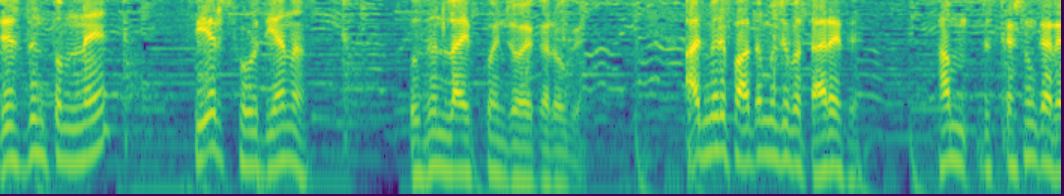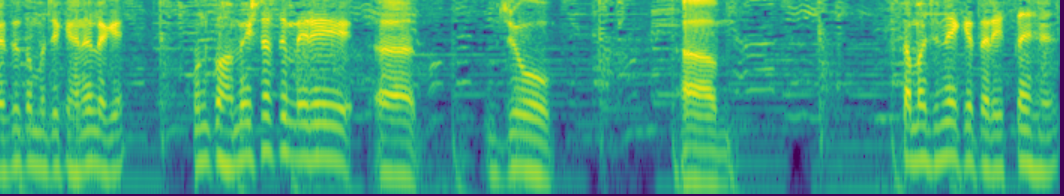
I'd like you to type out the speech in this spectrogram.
जिस दिन तुमने फियर छोड़ दिया ना, उस दिन लाइफ को एंजॉय करोगे। आज मेरे फादर मुझे बता रहे थे। हम डिस्कशन कर रहे थे तो मुझे कहने लगे, उनको हमेशा से मेरे जो समझने के तरीके हैं,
